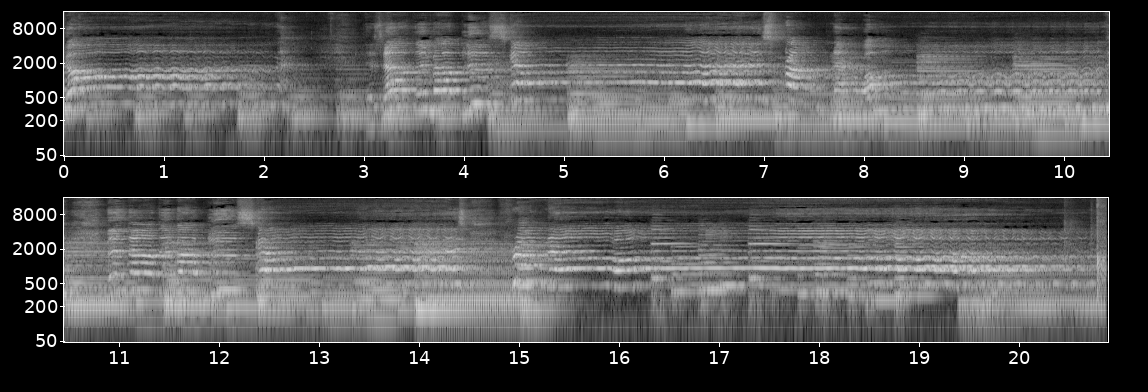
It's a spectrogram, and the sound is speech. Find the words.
gone. There's nothing but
